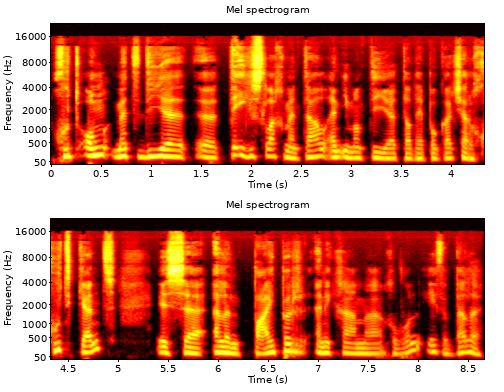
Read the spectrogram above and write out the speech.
goed om met die tegenslag mentaal. En iemand die dat hij Pogacar goed kent is Ellen Piper. En ik ga hem gewoon even bellen.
